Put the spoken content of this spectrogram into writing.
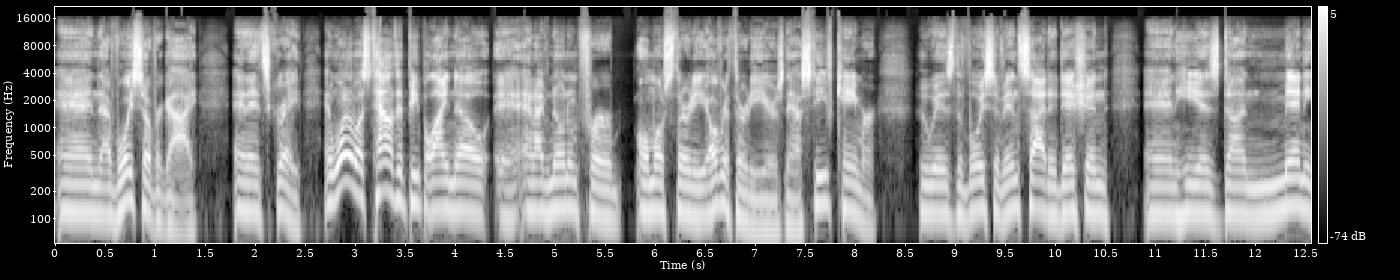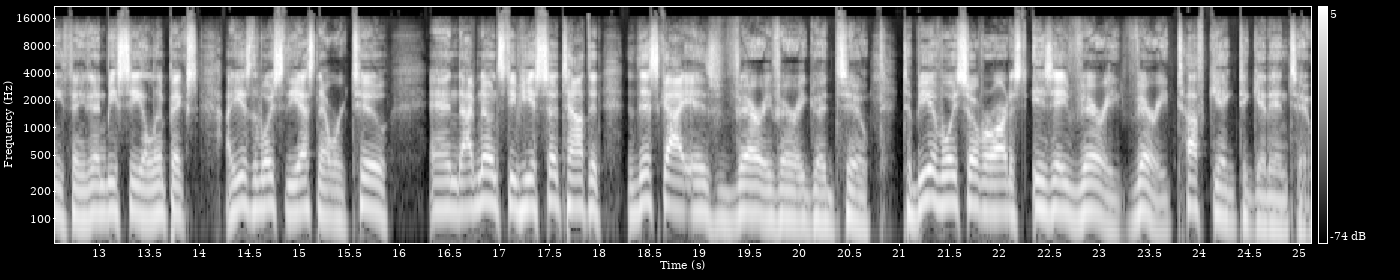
and a voiceover guy, and it's great. And one of the most talented people I know, and I've known him for almost 30, over 30 years now, Steve Kamer, who is the voice of Inside Edition, and he has done many things. NBC Olympics. Uh, he is the voice of the S Network too. And I've known Steve, he is so talented. This guy is very, very good too. To be a voiceover artist is a very, very tough gig to get into.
